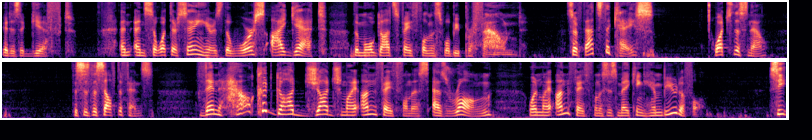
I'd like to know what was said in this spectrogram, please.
it is a gift. And, and so, what they're saying here is the worse I get, the more God's faithfulness will be profound. So, if that's the case, watch this now. This is the self defense. Then how could God judge my unfaithfulness as wrong when my unfaithfulness is making him beautiful? See,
